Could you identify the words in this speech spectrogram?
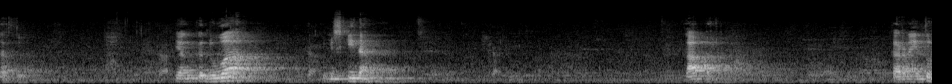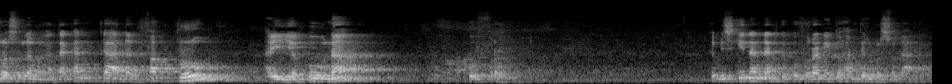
Satu. Yang kedua, kemiskinan. Lapar. Karena itu Rasulullah mengatakan kadal fakru ayyakuna kufra. Kemiskinan dan kekufuran itu hampir bersaudara.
